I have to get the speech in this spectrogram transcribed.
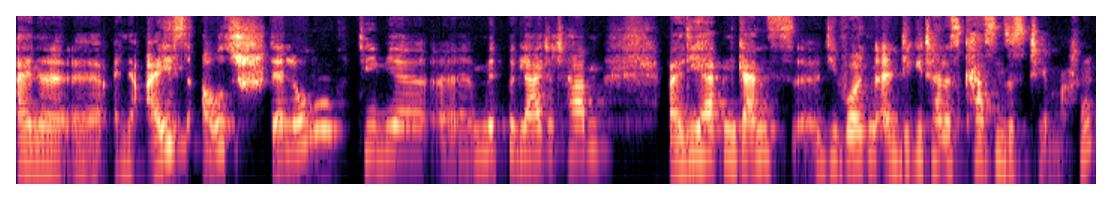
eine, äh, eine Eisausstellung, die wir äh, mit begleitet haben, weil die hatten ganz, die wollten ein digitales Kassensystem machen.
